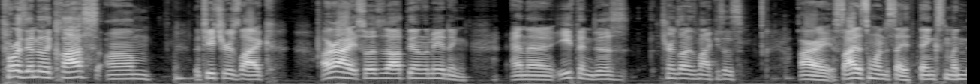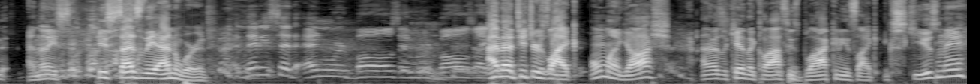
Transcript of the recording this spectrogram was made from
towards the end of the class, um, the teacher's like, "All right, so this is out the end of the meeting," and then Ethan just turns on his mic. He says, "All right, so I just wanted to say thanks, man," and then he he says the N word, And then he said N-word balls, N-word balls, like. and then the teacher's like, "Oh my gosh!" And there's a kid in the class who's black, and he's like, "Excuse me."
